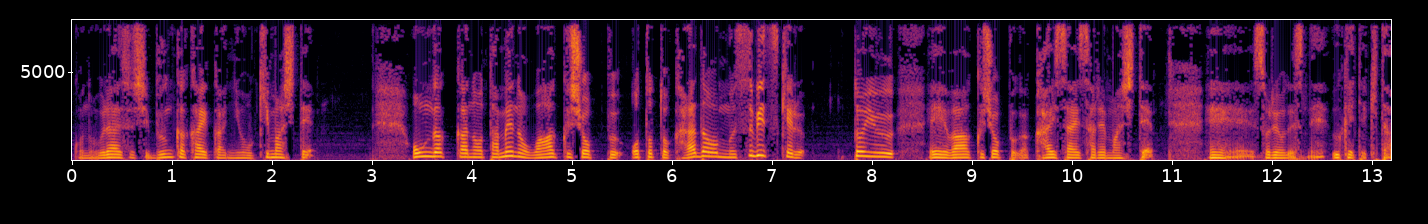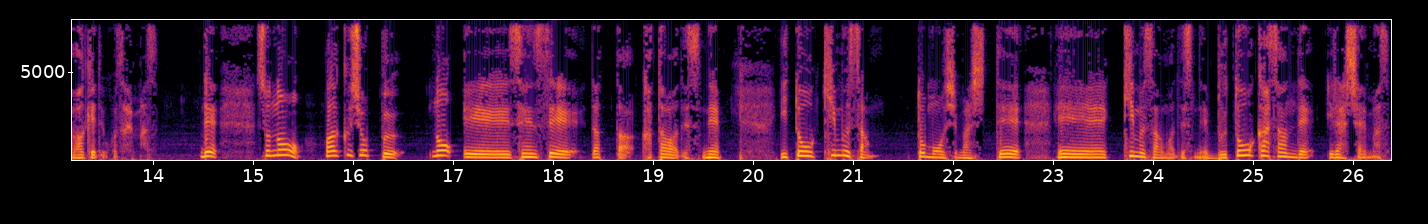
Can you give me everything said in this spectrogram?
この浦安市文化会館におきまして、音楽家のためのワークショップ、音と体を結びつけるという、えー、ワークショップが開催されまして、えー、それをですね、受けてきたわけでございます。で、そのワークショップの、えー、先生だった方はですね、伊藤キムさんと申しまして、えー、キムさんはですね、舞踏家さんでいらっしゃいます。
